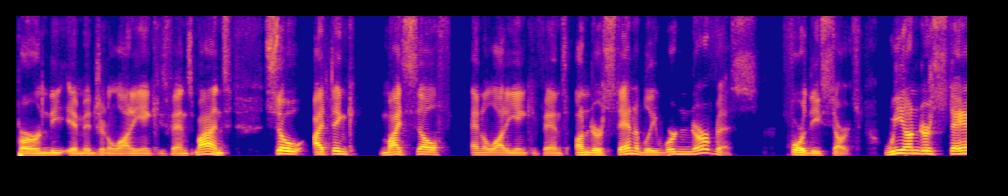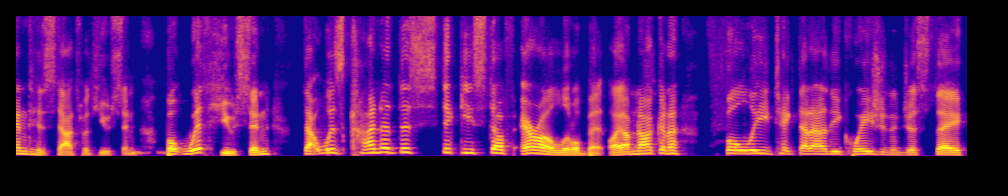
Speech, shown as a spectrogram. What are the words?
burned the image in a lot of Yankees fans' minds. So I think myself and a lot of Yankee fans, understandably, were nervous for these starts. We understand his stats with Houston, but with Houston, that was kind of the sticky stuff era a little bit. Like, I'm not going to fully take that out of the equation and just say,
